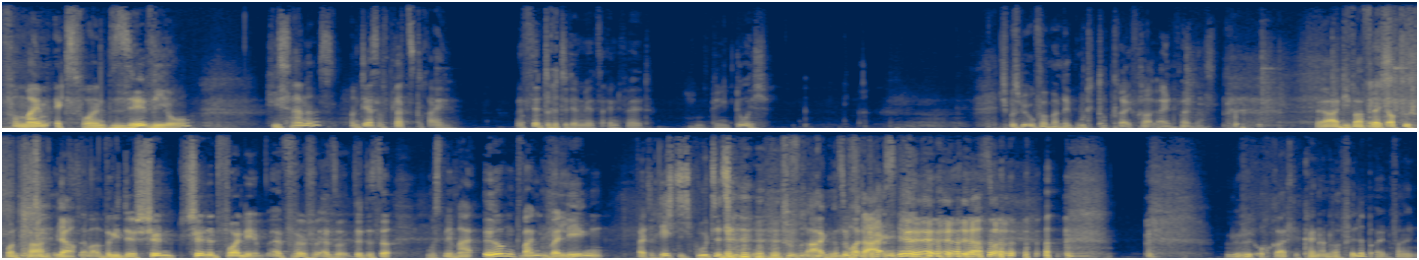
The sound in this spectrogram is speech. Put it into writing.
von meinem Ex-Freund Silvio hieß Hannes und der ist auf Platz 3. Das ist der dritte, der mir jetzt einfällt. Bin ich durch. Ich muss mir irgendwann mal eine gute Top-3-Frage einfallen lassen. Ja, die war vielleicht auch zu spontan. Ja. Das ist aber wirklich eine schön, schönes Vornehmen. Äh, Also, das ist so, ich muss mir mal irgendwann überlegen, was richtig Gute zu fragen. Zu fragen. Mir wird auch gerade kein anderer Philipp einfallen,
